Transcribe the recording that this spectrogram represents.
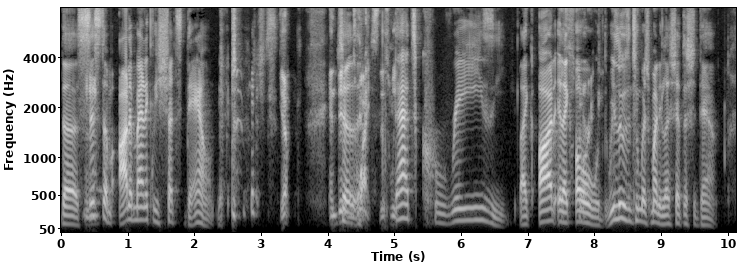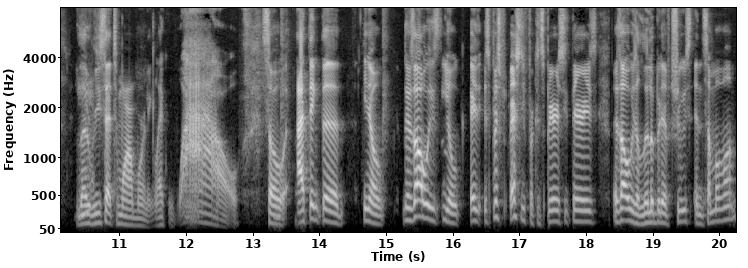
The Mm-hmm. system automatically shuts down. Yep. And did it twice this week. That's crazy. Like odd, like oh, we losing too much money. Let's shut this shit down. Let it Mhm. reset tomorrow morning. Like wow. So I think the you know there's always you know especially especially for conspiracy theories there's always a little bit of truth in some of them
